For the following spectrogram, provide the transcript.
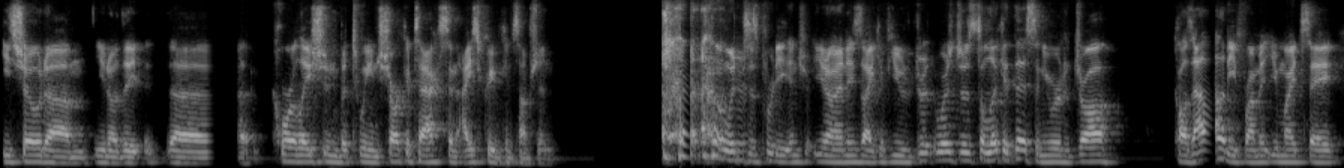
He showed um, you know the the correlation between shark attacks and ice cream consumption, which is pretty interesting. You know, and he's like, if you was just to look at this and you were to draw causality from it, you might say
